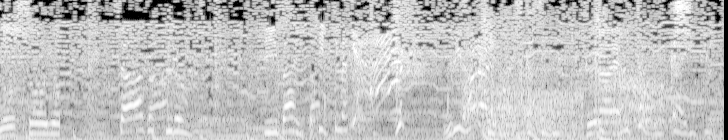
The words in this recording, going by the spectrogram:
忘れられなくて目が先ですね食らえ仕掛けてつられるこれ以上は攻めが先ですねオフレやりますね攻めが先ですその手を離せ食らえ食らえこれ以上は食ら続けなさい。動くなえ食らい。か予想よサードクローズリバイド引きます振り払え食らえ引きま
